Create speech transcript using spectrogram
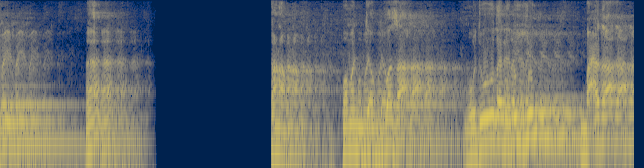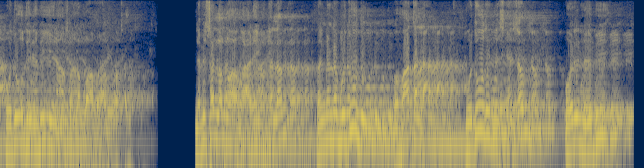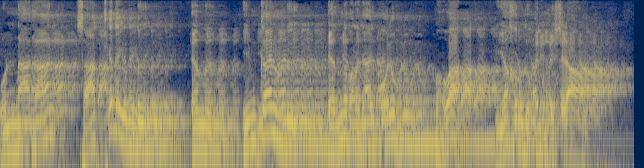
കാണാം ومن جوز وجود نبي بعد وجود نبينا صلى الله عليه وسلم നബി സല്ലല്ലാഹു അലൈഹി വസല്ലം തങ്ങളുടെ വുജൂദ് വഫാത്തല്ല വുജൂദിന് ശേഷം ഒരു നബി ഉണ്ടാകാൻ സാധ്യതയുണ്ട് എന്ന് ഇംകാനുണ്ട് എന്ന് പറഞ്ഞാൽ പോലും വഹുവ യഖ്റുജു അനിൽ ഇസ്ലാം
